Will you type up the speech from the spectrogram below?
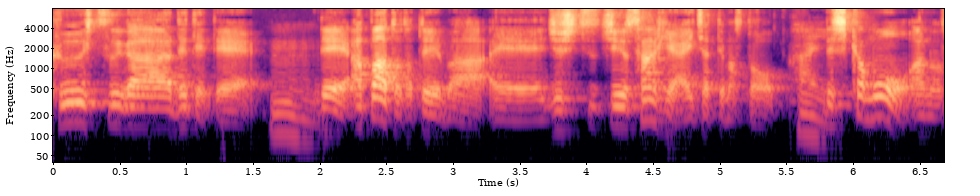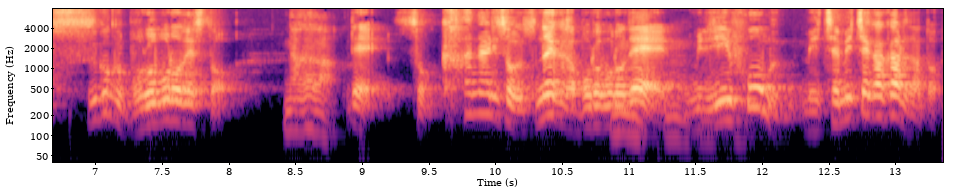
空室が出てて、うんで、アパート例えば、えー10室中3部屋空いちゃってますと。はいで、しかも、あの、すごくボロボロですと。中がで、そう、かなりそう、中がボロボロで、うんうんリフォームめちゃめちゃかかるなと。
